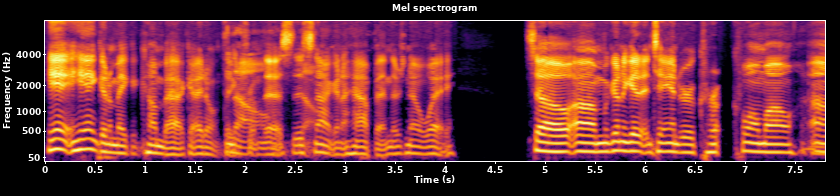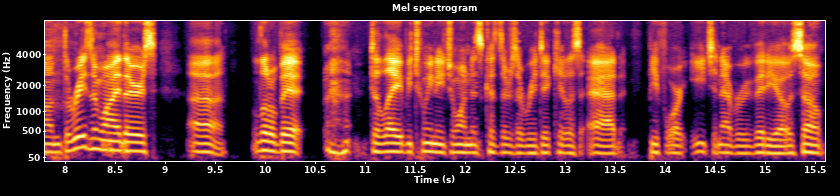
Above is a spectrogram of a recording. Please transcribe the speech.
He ain't, he ain't gonna make a comeback. I don't think from No, this. It's no. not gonna happen. There's no way. So um, we're gonna get into Andrew Cuomo. Um, the reason why there's uh, a little bit delay between each one is because there's a ridiculous ad before each and every video. So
